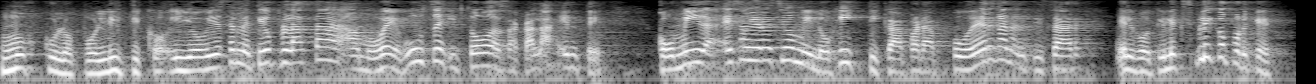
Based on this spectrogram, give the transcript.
músculo político y yo hubiese metido plata a mover buses y todo, a sacar a la gente, comida. Esa hubiera sido mi logística para poder garantizar el voto. Y le explico por qué.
